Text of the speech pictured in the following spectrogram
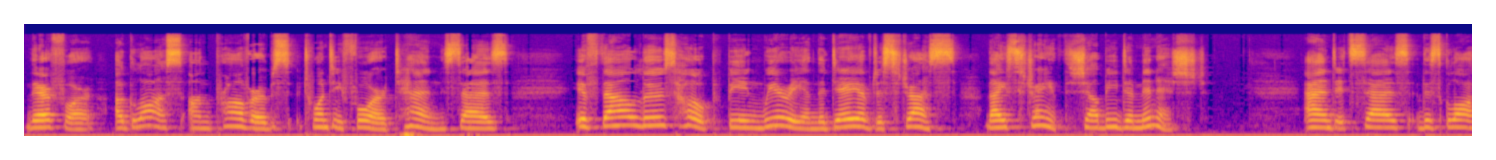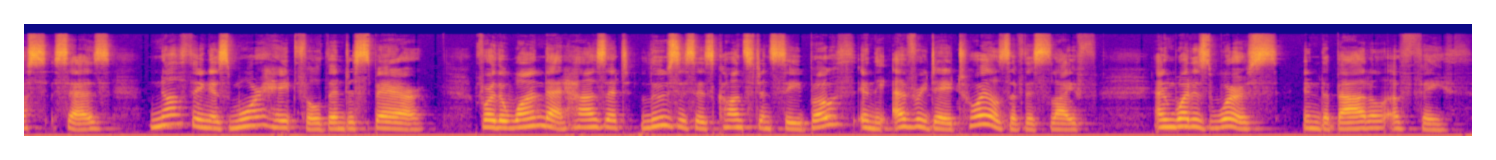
Therefore, a gloss on Proverbs 24:10 says, if thou lose hope, being weary in the day of distress, thy strength shall be diminished. And it says, this gloss says, Nothing is more hateful than despair, for the one that has it loses his constancy both in the everyday toils of this life and what is worse, in the battle of faith.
